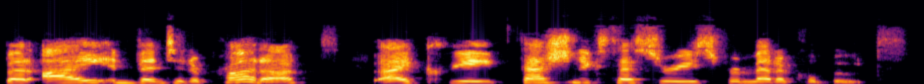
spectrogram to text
but I invented a product. I create fashion accessories for medical boots.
